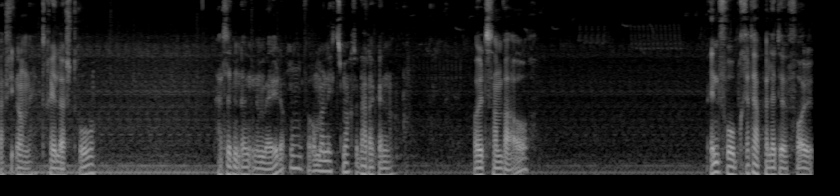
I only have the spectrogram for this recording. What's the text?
Da steht noch ein Trailer Stroh. Hat er denn irgendeine Meldung, warum er nichts macht? Oder hat er kein Holz haben wir auch. Info, Bretterpalette voll.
